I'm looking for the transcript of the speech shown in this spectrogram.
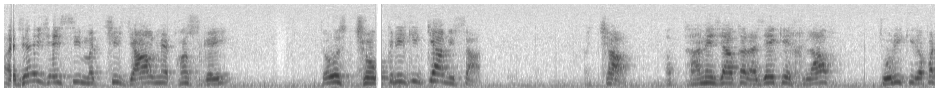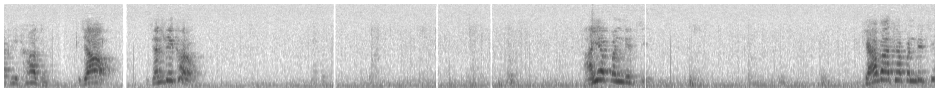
अजय जैसी मच्छी जाल में फंस गई तो उस छोकरी की क्या विसार अच्छा अब थाने जाकर अजय के खिलाफ चोरी की रपट लिखा दूँ। जाओ जल्दी करो। आइए पंडित जी। क्या बात है पंडित जी?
